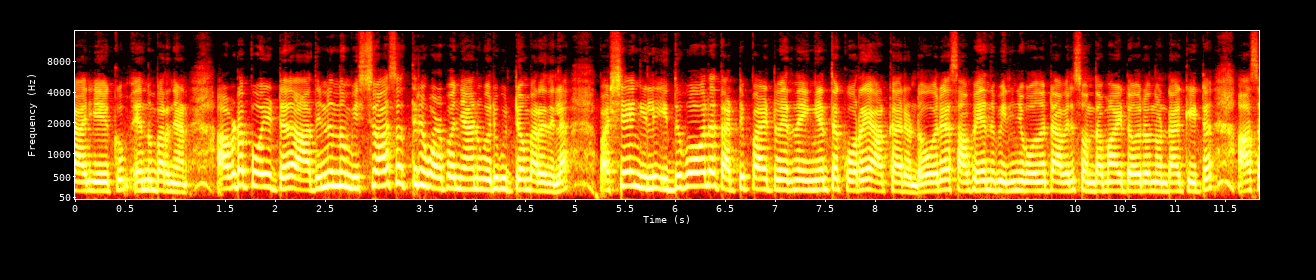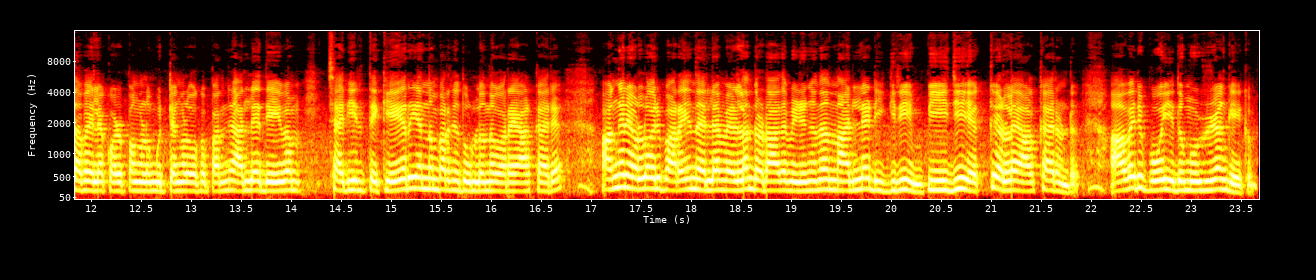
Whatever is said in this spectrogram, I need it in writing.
കാര്യേക്കും എന്നും പറഞ്ഞാണ്. അവിടെ പോയിട്ട് അതിനൊന്നും വിശ്വാസത്തിന് കുഴപ്പം ഞാൻ ഒരു കുറ്റവും പറയുന്നില്ല. പക്ഷേങ്കിൽ ഇതുപോലെ തട്ടിപ്പായിട്ട് വരുന്ന ഇങ്ങനത്തെ കുറേ ആൾക്കാരുണ്ട്. ഓരോ സഭയിൽ നിന്ന് പിരിഞ്ഞു പോന്നിട്ട് അവർ സ്വന്തമായിട്ട് ഓരോന്നുണ്ടാക്കിയിട്ട് ആ സഭയിലെ കുഴപ്പങ്ങളും കുറ്റങ്ങളും ഒക്കെ പറഞ്ഞ് അല്ലേ ദൈവം ശരീരത്തെ കയറിയെന്നും പറഞ്ഞ് തുള്ളുന്ന കുറേ ആൾക്കാർ. അങ്ങനെയുള്ളവർ പറയുന്നതെല്ലാം വെള്ളം തൊടാതെ വിഴുങ്ങുന്ന നല്ല ഡിഗ്രിയും പി ജിയും ഒക്കെ ഉള്ള ആൾക്കാരുണ്ട്. അവർ പോയി ഇത് മുഴുവൻ കേൾക്കും.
